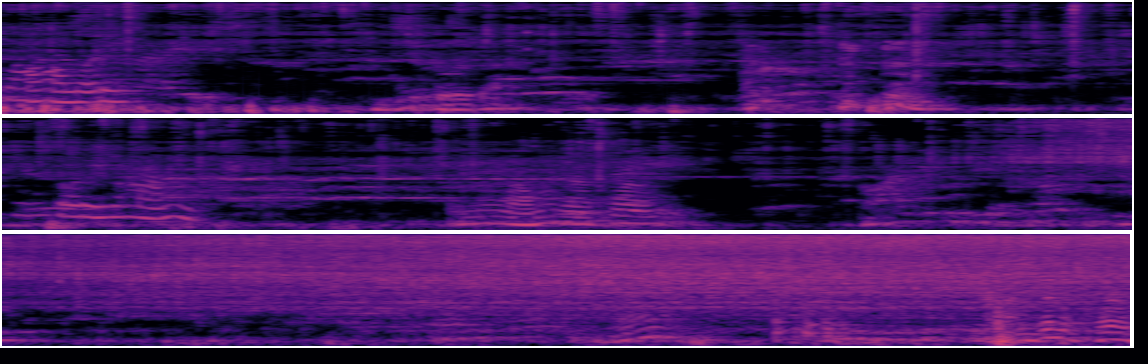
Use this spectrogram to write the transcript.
cho ngon nữa đi Rồi đã. tôi đi nước mắm Cho nó nóng thơm rất là thơm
